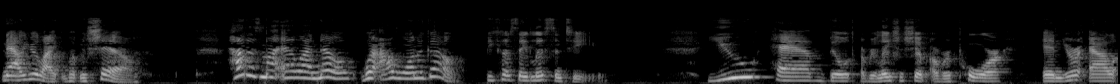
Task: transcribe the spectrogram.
Now you're like, but Michelle, how does my ally know where I want to go? Because they listen to you. You have built a relationship, a rapport, and your ally,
